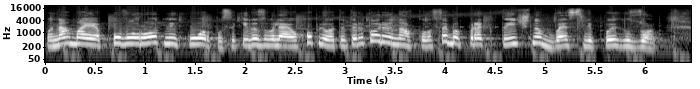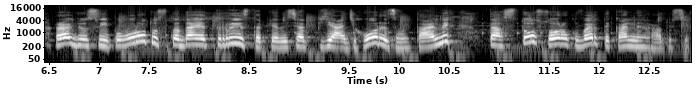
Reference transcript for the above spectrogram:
вона має поворотний корпус, який дозволяє охоплювати територію навколо себе практично без сліпих зон. Радіус її повороту складає 355 горизонтальних та 140 вертикальних градусів.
